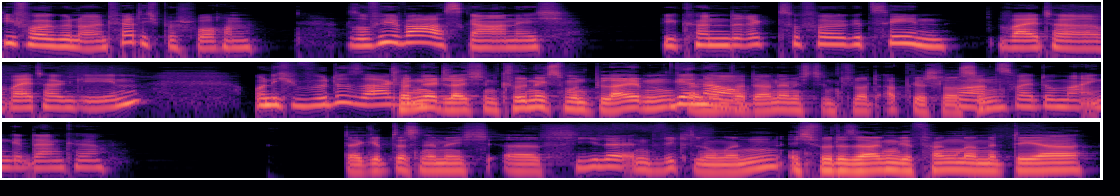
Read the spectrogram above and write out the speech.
die Folge 9 fertig besprochen. So viel war es gar nicht. Wir können direkt zu Folge 10 weiter, weitergehen. Und ich würde sagen, Können ja gleich in Königsmund bleiben, dann Genau. haben wir da nämlich den Plot war abgeschlossen. zwei dumme Eingedanke. Da gibt es nämlich äh, viele Entwicklungen. Ich würde sagen, wir fangen mal mit der,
